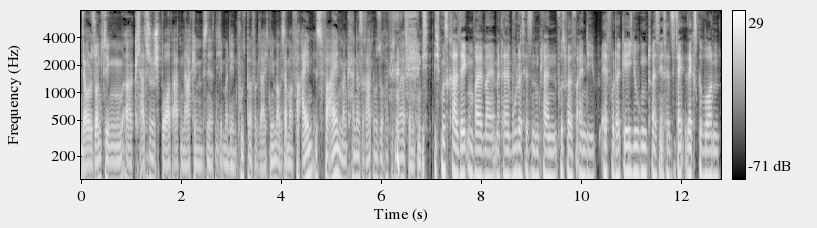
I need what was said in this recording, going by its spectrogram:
Ja, oder sonstigen äh, klassischen Sportarten nachgehen. Wir müssen jetzt nicht immer den Fußballvergleich nehmen, aber ich sag mal, Verein ist Verein. Man kann das Rad nur so häufig neu erfinden. ich, ich muss gerade denken, weil mein, mein kleiner Bruder ist jetzt in einem kleinen Fußballverein, die F- oder G-Jugend, weiß nicht, ist jetzt sechs geworden,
